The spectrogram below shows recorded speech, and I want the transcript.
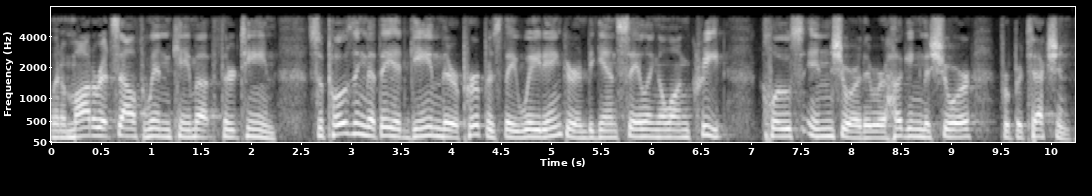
when a moderate south wind came up, 13. Supposing that they had gained their purpose, they weighed anchor and began sailing along Crete, close inshore. They were hugging the shore for protection.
